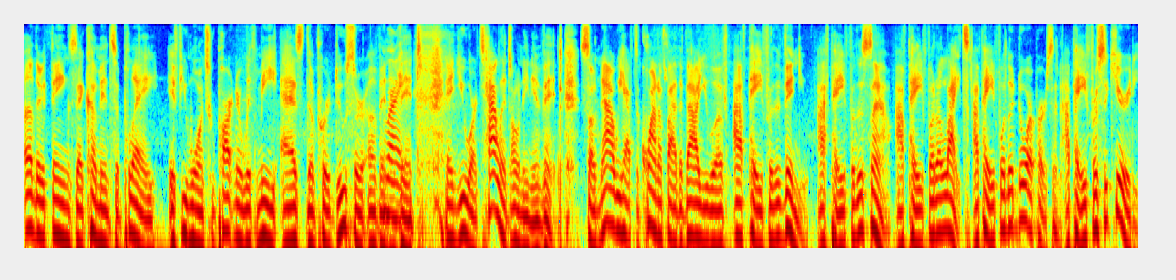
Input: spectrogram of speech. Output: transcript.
other things that come into play if you want to partner with me as the producer of an Right. event and you are talent on an event. So now we have to quantify the value of I've paid for the venue, I've paid for the sound, I've paid for the lights, I paid for the door person, I paid for security,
